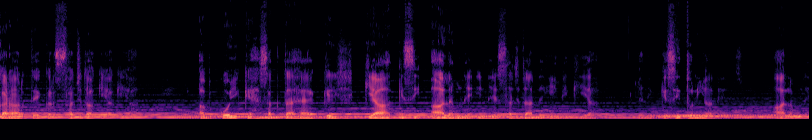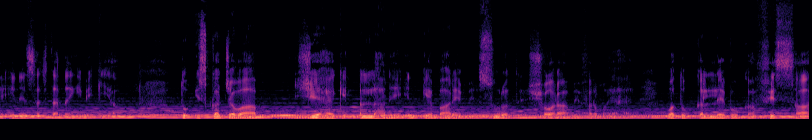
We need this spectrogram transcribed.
قرار دے کر سجدہ کیا گیا۔ اب کوئی کہہ سکتا ہے کہ کیا کسی عالم نے انہیں سجدہ نہیں بھی کیا یعنی کسی دنیا نے۔ عالم نے انہیں سجدہ نہیں بھی کیا۔ تو اس کا جواب یہ ہے کہ اللہ نے ان کے بارے میں صورت شعرا میں فرمایا ہے وہ تو کلبوں کا فصا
